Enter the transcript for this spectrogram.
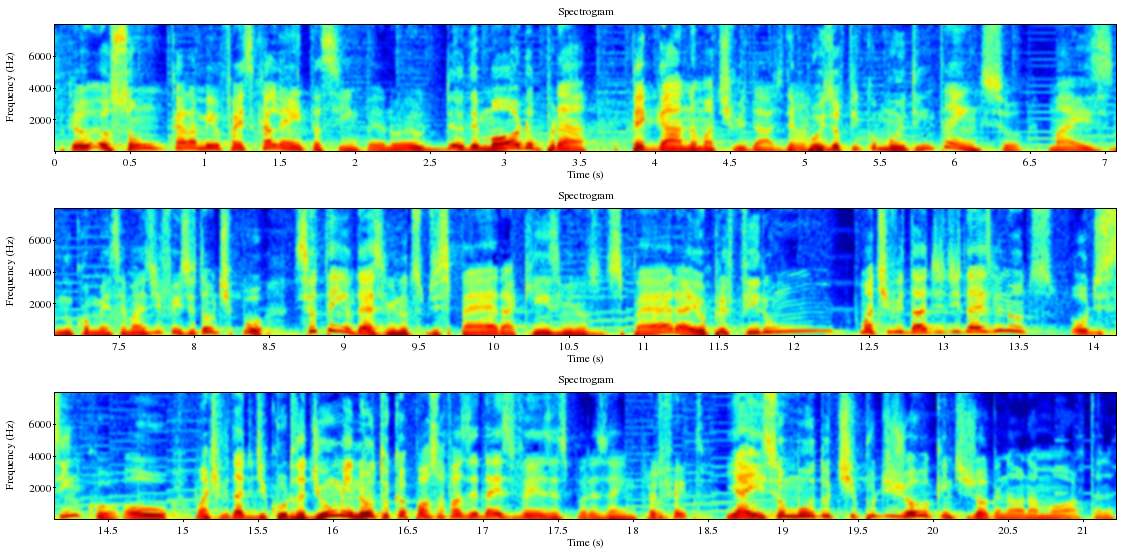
Porque eu, eu sou um cara meio faz calenta, assim. Eu, eu, eu demoro pra pegar numa atividade. Depois eu fico muito intenso. Mas no começo é mais difícil. Então, tipo, se eu tenho 10 minutos de espera, 15 minutos de espera, eu prefiro um- uma atividade de 10 minutos. Ou de 5. Ou uma atividade de curta de 1 minuto que eu possa fazer 10 vezes, por exemplo. Perfeito. E aí isso muda o tipo de jogo que a gente joga na hora morta, né?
